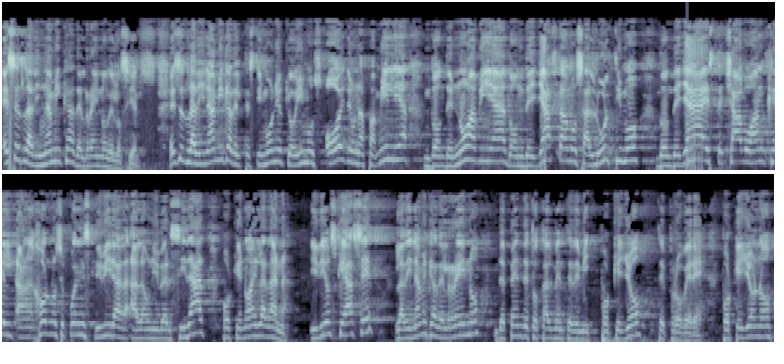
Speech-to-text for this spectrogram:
Esa es la dinámica del reino de los cielos. Esa es la dinámica del testimonio que oímos hoy de una familia donde no había, donde ya estamos al último, donde ya este chavo Ángel a lo mejor no se puede inscribir a la, universidad porque no hay la lana. ¿Y Dios qué hace? La dinámica del reino depende totalmente de mí, porque yo te proveeré, porque yo no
